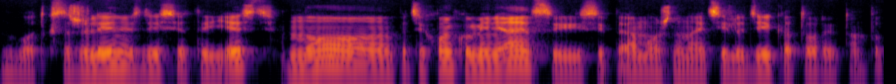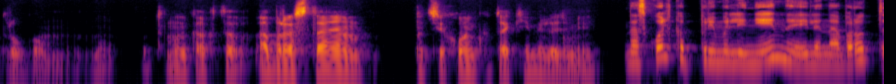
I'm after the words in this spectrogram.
Вот, к сожалению, здесь это есть, но потихоньку меняется, и всегда можно найти людей, которые там по-другому. Ну, вот мы как-то обрастаем потихоньку такими людьми. Насколько прямолинейные или, наоборот,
